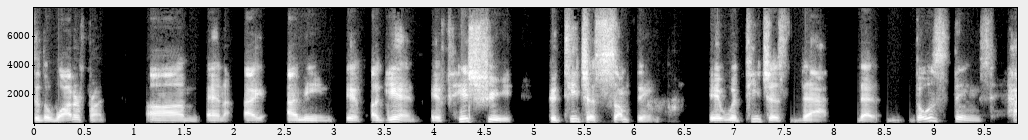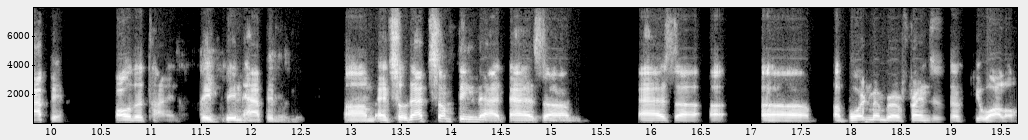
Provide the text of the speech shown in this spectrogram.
to the waterfront. Um, and I I mean, if again, if history could teach us something, it would teach us that that those things happen all the time. They've been happening, um, and so that's something that as um, as a, a, a board member of Friends of Kewalo,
